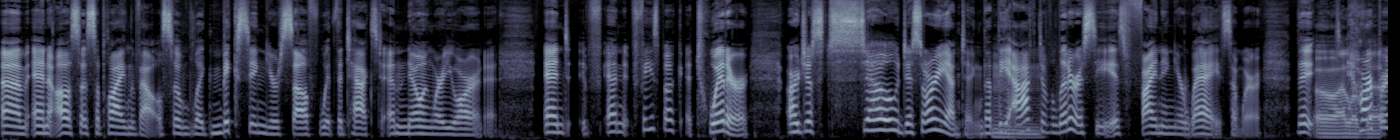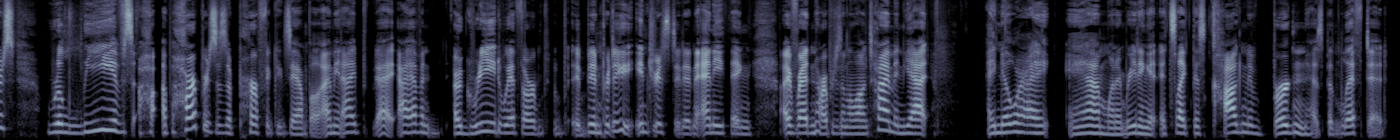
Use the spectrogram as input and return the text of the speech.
um, and also supplying the vowels. So like mixing yourself with the text and knowing where you are in it. And and Facebook, uh, Twitter are just so disorienting that the Mm. act of literacy is finding your way somewhere. The Oh, that. Harper's relieves Harper's is a perfect example. I mean, I, I I haven't agreed with or been particularly interested in anything I've read in Harper's in a long time, and yet I know where I am when I'm reading it. It's like this cognitive burden has been lifted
